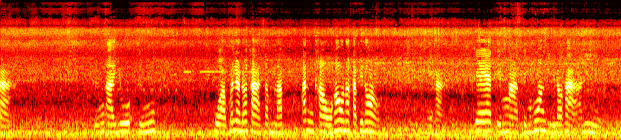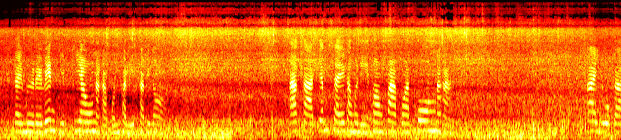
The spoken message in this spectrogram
ค่ะ ถึงอายุถึงขวบมันแล้วเนาะค่ะสำหรับพันธุ์เข่าเฮานะคะ พี่น้องนี่ค่ะ แก่เต็มหมากเต็มห่วงดีแล้วค่ะ อันนี้ได้มือได้เว้นเก็บเกี่ยวนะคะ ผลผลิตค่ะพี่น้อง อากาศเยี่ยมใสค่ะมือนี้ท้องฟ้าปลอดโปร่งนะคะอายุกะ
